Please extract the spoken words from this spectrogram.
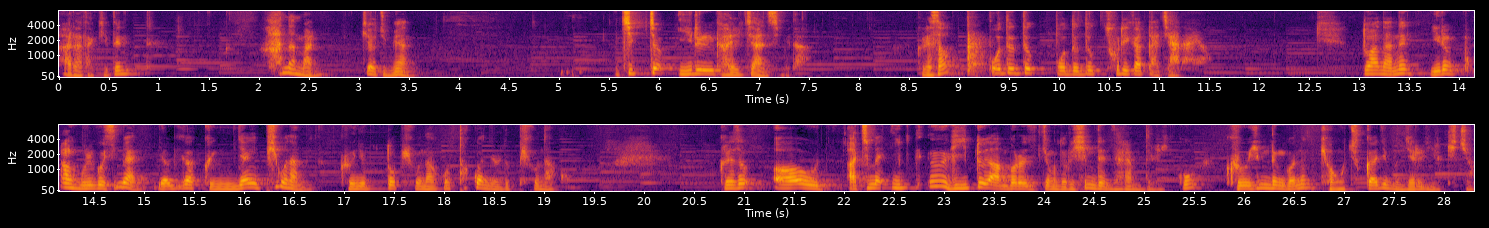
아래다 끼든 하나만 껴주면 직접 이를 갈지 않습니다. 그래서 뽀드득 뽀드득 소리가 나지 않아요. 또 하나는 이를 꽉 물고 있으면 여기가 굉장히 피곤합니다. 근육도 피곤하고 턱관절도 피곤하고 그래서 어우 아침에 입, 입도 안 벌어질 정도로 힘든 사람들이 있고 그 힘든 거는 경추까지 문제를 일으키죠.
